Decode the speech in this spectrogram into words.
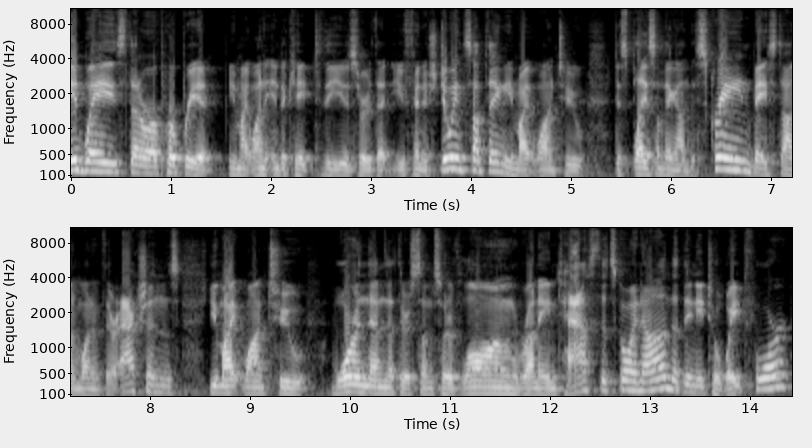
in ways that are appropriate. You might want to indicate to the user that you finished doing something. You might want to display something on the screen based on one of their actions. You might want to warn them that there's some sort of long running task that's going on that they need to wait for.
